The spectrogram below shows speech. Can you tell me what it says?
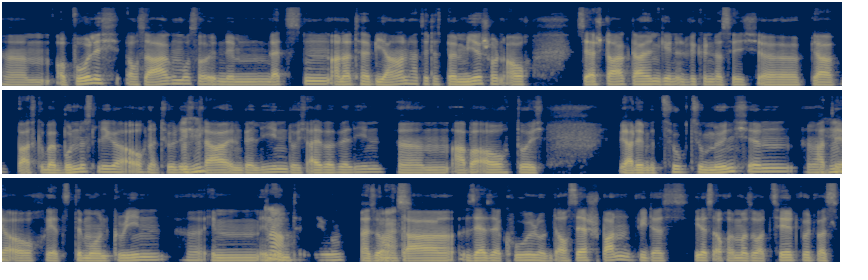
Ähm, obwohl ich auch sagen muss, so in den letzten anderthalb Jahren hat sich das bei mir schon auch sehr stark dahingehend entwickeln, dass ich äh, ja Basketball-Bundesliga auch natürlich mhm. klar in Berlin durch Alba Berlin, ähm, aber auch durch ja, den Bezug zu München äh, hatte mhm. ja auch jetzt Demont Green äh, im, im ja. Interview. Also nice. auch da sehr, sehr cool und auch sehr spannend, wie das, wie das auch immer so erzählt wird, was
